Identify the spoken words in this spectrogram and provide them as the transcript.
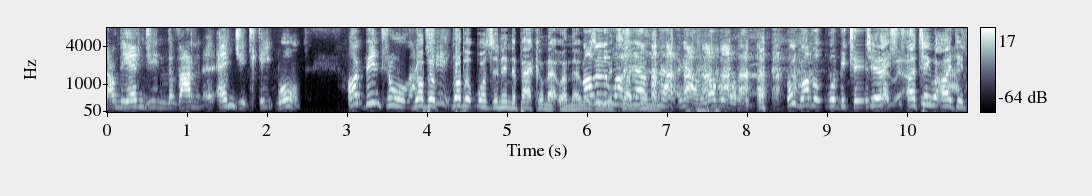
on the engine, the van uh, engine to keep warm. I'd been through all that Robert shit. Robert wasn't in the back on that one though, was Robert he? Wasn't on that. No, Robert wasn't. Well, Robert would be too. Do you know, I'll tell you what I did.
